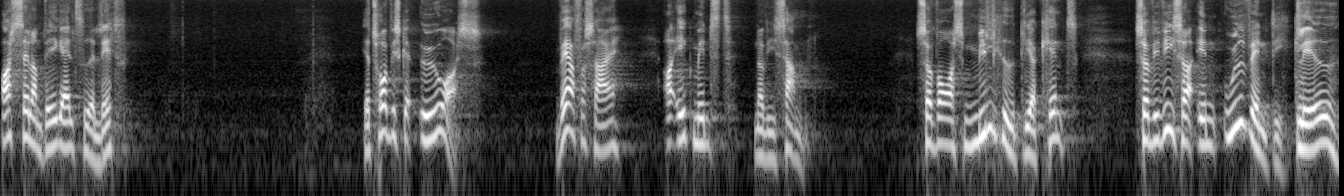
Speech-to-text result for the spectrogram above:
Også selvom det ikke altid er let. Jeg tror, vi skal øve os hver for sig, og ikke mindst, når vi er sammen. Så vores mildhed bliver kendt, så vi viser en udvendig glæde,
